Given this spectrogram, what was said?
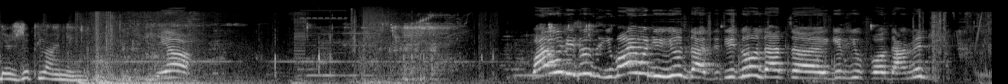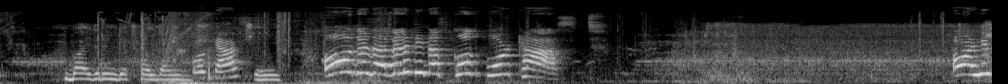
they're zip lining Yeah. Why would you use? Why would you use that? Did you know that uh, gives you full damage but I didn't get fall down forecast? so Oh, there's an ability that's called forecast. Oh, I hear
